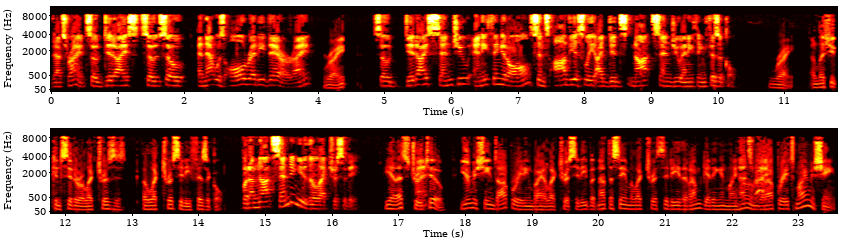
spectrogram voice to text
That's right. So did I so so and that was already there, right? Right. So did I send you anything at all since obviously I did not send you anything physical. Right. Unless you consider electric- electricity physical. But I'm not sending you the electricity. Yeah, that's true Right. too. Your machine's operating by electricity, but not the same electricity that I'm getting in my That's home that operates my machine.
